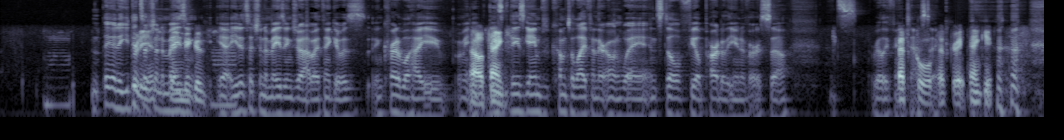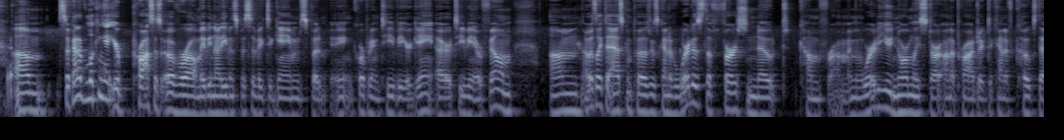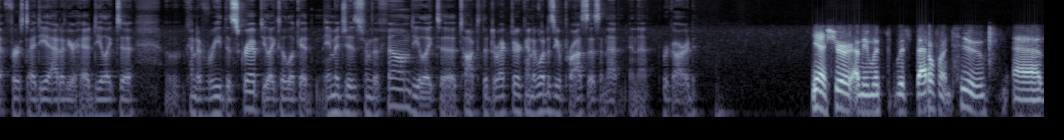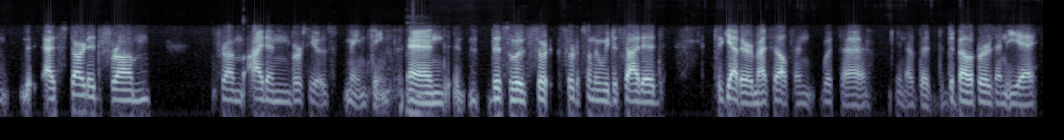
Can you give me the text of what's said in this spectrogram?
you, know, you did such an amazing because- yeah you did such an amazing job i think it was incredible how you i mean Oh, these, these games come to life in their own way and still feel part of the universe so it's really fantastic. that's cool. That's great. Thank you. um, so kind of looking at your process overall maybe not even specific to games but incorporating tv or game or tv or film um, I always like to ask composers kind of where does the first note come from? I mean, where do you normally start on a project to kind of coax that first idea out of your head? Do you like to uh, kind of read the script? Do you like to look at images from the film? Do you like to talk to the director? Kind of what is your process in that in that regard? Yeah, sure. I mean, with with Battlefront Two, um, I started from from Iden Versio's main theme, and this was sort sort of something we decided together, myself and with uh, you know the, the developers and EA,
